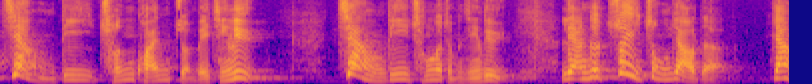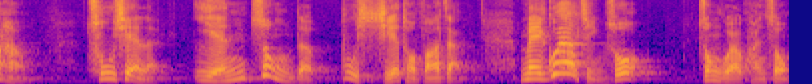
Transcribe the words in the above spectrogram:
降低存款准备金率，降低存款准备金率，两个最重要的央行出现了严重的不协同发展。美国要紧缩，中国要宽松。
